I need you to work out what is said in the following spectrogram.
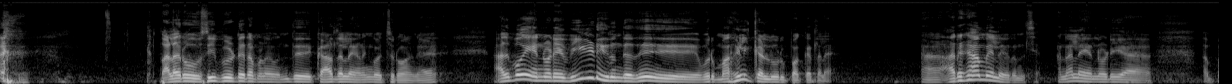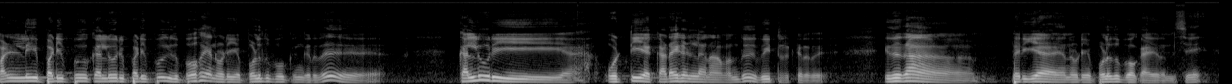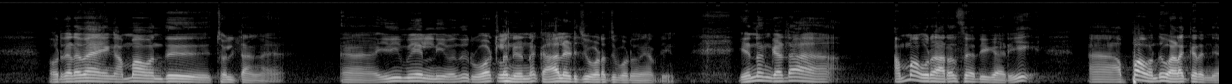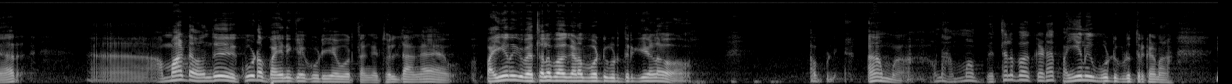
பலரும் உசிப்பு விட்டு நம்மளை வந்து காதலில் இறங்க வச்சுருவாங்க. அதுபோக என்னுடைய வீடு இருந்தது ஒரு மகளிர் கல்லூரி பக்கத்தில். அருகாமையில் இருந்துச்சு. அதனால் என்னுடைய பள்ளி படிப்பு கல்லூரி படிப்பு இது போக என்னுடைய பொழுதுபோக்குங்கிறது கல்லூரி ஒட்டிய கடைகளில் நான் வந்து வீட்டிருக்கிறது. இதுதான் பெரிய என்னுடைய பொழுதுபோக்காக இருந்துச்சு. ஒரு தடவை எங்கள் அம்மா வந்து சொல்லிட்டாங்க இனிமேல் நீ வந்து ரோட்டில் நின்று கால் அடித்து உடச்சி போடுவேன் அப்படின்னு. என்னன்னு கேட்டால் அம்மா ஒரு அரசு அதிகாரி அப்பா வந்து வழக்கறிஞர். அம்மாட்ட வந்து கூட பயணிக்கக்கூடிய ஒருத்தங்க சொல்லிட்டாங்க பையனுக்கு வெத்தலைப்பா கடை போட்டு கொடுத்துருக்கீங்களோ? அப்படி ஆமாம் ஆனால் அம்மா வெத்தலைப்பா கடை பையனுக்கு போட்டு கொடுத்துருக்கானா?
